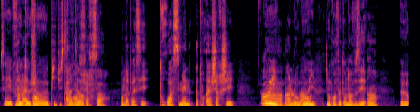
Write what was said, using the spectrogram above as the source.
savez, Non, Photoshop, attends, Avant de Illustrator. faire ça, on a passé trois semaines à, chercher Ah oui, un- un bah logo. oui. Donc en fait, on en faisait un. euh,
